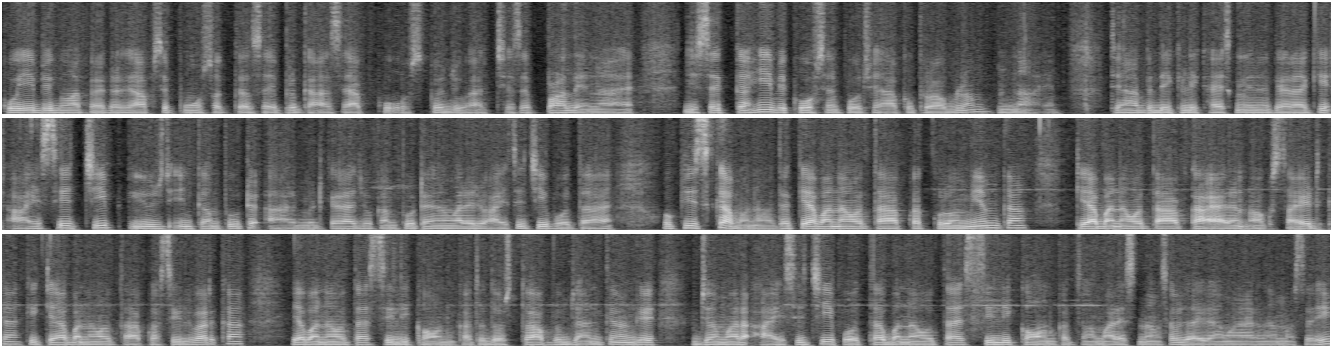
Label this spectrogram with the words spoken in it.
कोई भी घुमा फिरा करके आपसे पूछ सकता है, सही प्रकार से आपको उसको जो है अच्छे से पढ़ लेना है, जिससे कहीं भी क्वेश्चन पूछे आपको प्रॉब्लम ना आए। तो यहाँ पे देखिए लिखा है, इसके कह रहा है कि IC chip use in computer are made कह रहा है जो कंप्यूटर में हमारे जो आईसी चिप होता है, वो किसका बना होता है? क्या बना होता है आपका? क्रोमियम का। क्या बना होता है आपका आयरन ऑक्साइड का, कि क्या बना होता है आपका सिल्वर का, या बना होता है सिलिकॉन का। तो दोस्तों, आप लोग जानते होंगे, जो हमारा आईसी चिप होता है, बना होता है सिलिकॉन का। तो हमारे इसमें आंसर हो जाएगा हमारा नाम सही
